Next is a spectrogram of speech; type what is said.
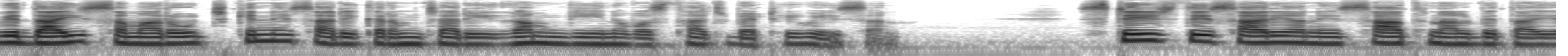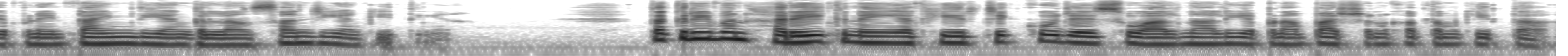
ਵਿਦਾਈ ਸਮਾਰੋਹ 'ਚ ਕਿੰਨੇ ਸਾਰੇ ਕਰਮਚਾਰੀ ਗਮਗੀਨ ਅਵਸਥਾ 'ਚ ਬੈਠੇ ਹੋਏ ਸਨ। ਸਟੇਜ ਤੇ ਸਾਰਿਆਂ ਨੇ ਸਾਥ ਨਾਲ ਬਿਤਾਏ ਆਪਣੇ ਟਾਈਮ ਦੀਆਂ ਗੱਲਾਂ ਸਾਂਝੀਆਂ ਕੀਤੀਆਂ। ਤਕਰੀਬਨ ਹਰੇਕ ਨੇ ਅਖੀਰ 'ਚ ਇੱਕੋ ਜਿਹੇ ਸਵਾਲ ਨਾਲ ਹੀ ਆਪਣਾ ਭਾਸ਼ਣ ਖਤਮ ਕੀਤਾ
